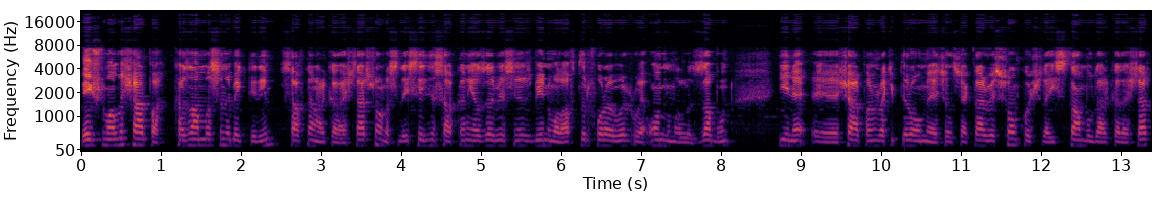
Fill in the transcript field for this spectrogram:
5 numaralı Şarpa kazanmasını beklediğim safkan arkadaşlar. Sonrasında istediğiniz safkanı yazabilirsiniz. 1 numaralı After Forever ve 10 numaralı Zabun yine e, Şarpa'nın rakipleri olmaya çalışacaklar ve son koşuda İstanbul'da arkadaşlar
